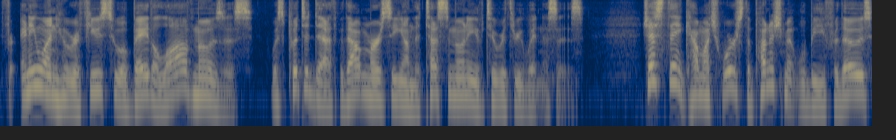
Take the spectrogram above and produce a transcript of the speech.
For anyone who refused to obey the law of Moses was put to death without mercy on the testimony of two or three witnesses. Just think how much worse the punishment will be for those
